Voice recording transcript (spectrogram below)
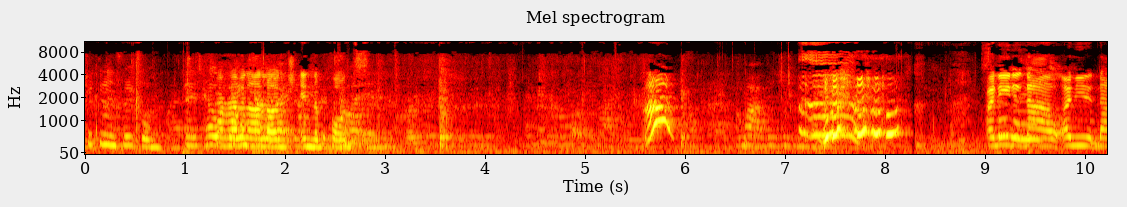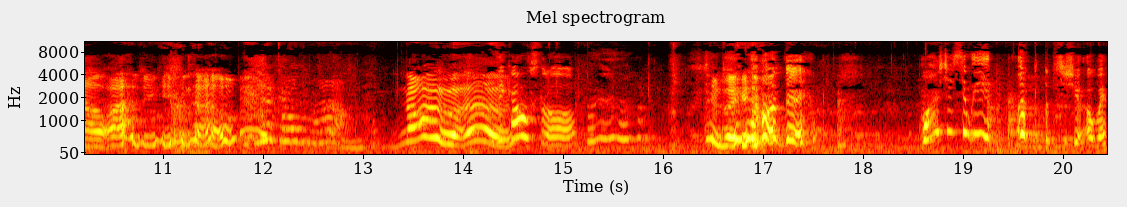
Chicken and sweet corn. And it's We're having our lunch in the pods. I need it now. I need it now. I actually need it now. No. Is it coleslaw? Can't do it. Why is she still eating? Look, shoot away.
